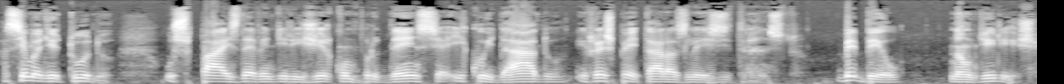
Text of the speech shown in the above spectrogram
Acima de tudo, os pais devem dirigir com prudência e cuidado e respeitar as leis de trânsito. Bebeu, não dirija.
